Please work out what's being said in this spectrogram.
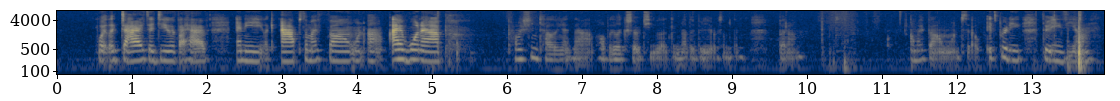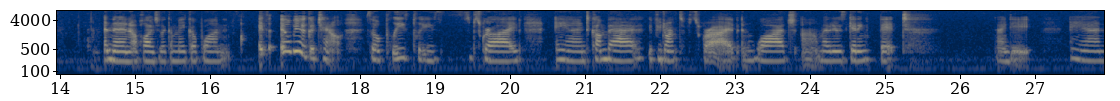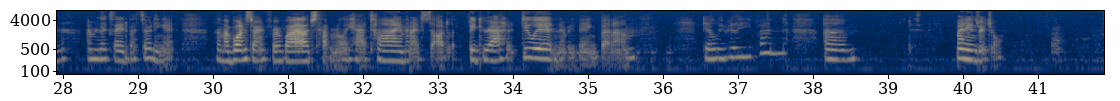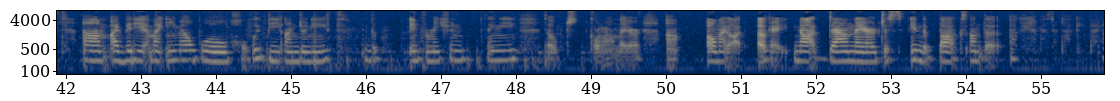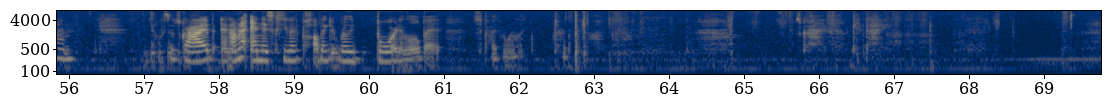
what like diets I do if I have any like apps on my phone. Um, I have one app. Probably shouldn't tell you that. I'll probably like show it to you like another video or something. But um, on my phone one, so it's pretty. They're easy. Um, and then I'll probably do like a makeup one. It's it'll be a good channel. So please, please subscribe and come back if you don't subscribe and watch. Um, my video is Getting Fit 98 and I'm really excited about starting it. Um, I've wanted to start it for a while, I just haven't really had time and I've still to like, figure out how to do it and everything, but um, it'll be really fun. Um, my name's Rachel. Um, my video, my email will hopefully be underneath in the information thingy, so just go down there. Um, Oh my god. Okay, not down there, just in the box on the. Okay, I'm gonna start talking, but um. So subscribe, and I'm gonna end this because you guys probably get really bored in a little bit. So you're probably gonna wanna like turn the thing off. But, um, subscribe. Okay, bye.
